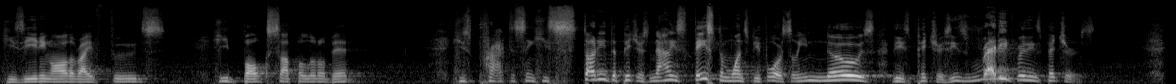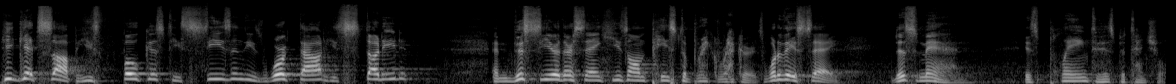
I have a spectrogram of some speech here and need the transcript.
He's eating all the right foods. He bulks up a little bit. He's practicing. He's studied the pitchers. Now he's faced them once before, so he knows these pitchers. He's ready for these pitchers. He gets up, he's focused, he's seasoned, he's worked out, he's studied. And this year they're saying he's on pace to break records. What do they say? This man is playing to his potential,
